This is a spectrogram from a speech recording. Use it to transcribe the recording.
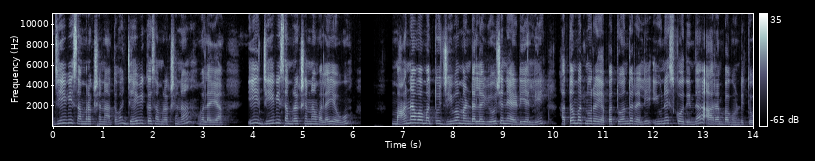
ಜೀವಿ ಸಂರಕ್ಷಣಾ ಅಥವಾ ಜೈವಿಕ ಸಂರಕ್ಷಣಾ ವಲಯ. ಈ ಜೀವಿ ಸಂರಕ್ಷಣಾ ವಲಯವು ಮಾನವ ಮತ್ತು ಜೀವಮಂಡಲ ಯೋಜನೆ ಅಡಿಯಲ್ಲಿ ಹತ್ತೊಂಬತ್ತು ನೂರ ಎಪ್ಪತ್ತೊಂದರಲ್ಲಿ ಯುನೆಸ್ಕೋದಿಂದ ಆರಂಭಗೊಂಡಿತು.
